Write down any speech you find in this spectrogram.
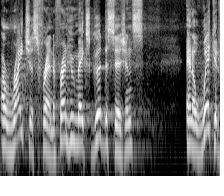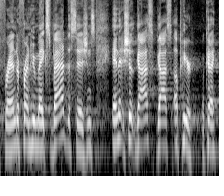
a righteous friend, a friend who makes good decisions, and a wicked friend, a friend who makes bad decisions. And it shows, guys, guys, up here, okay?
